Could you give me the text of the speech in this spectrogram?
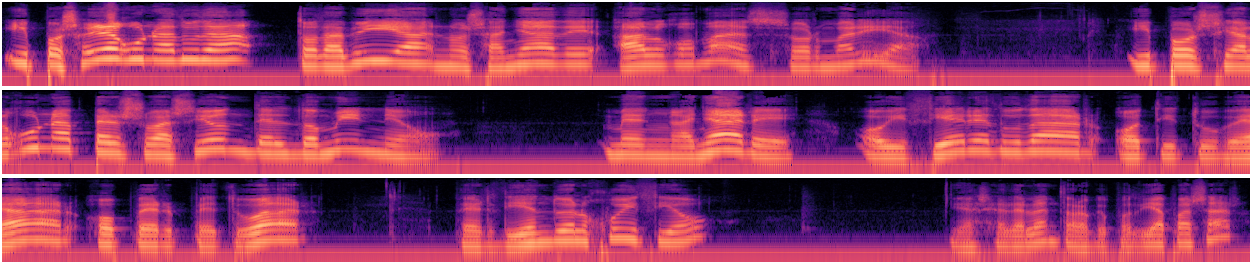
Y pues hay alguna duda, todavía nos añade algo más, Sor María. Y por si alguna persuasión del dominio me engañare, o hiciere dudar, o titubear, o perpetuar, perdiendo el juicio, ya se adelanta lo que podía pasar,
